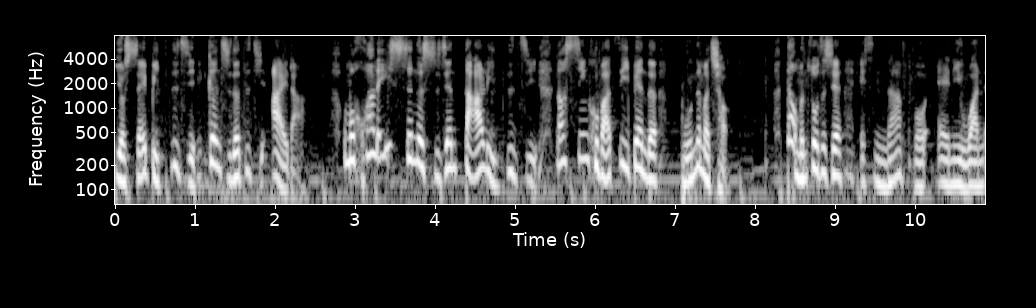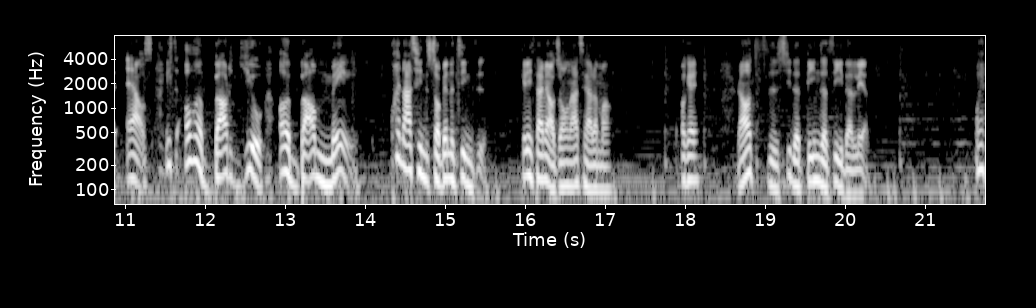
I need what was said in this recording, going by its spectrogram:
有谁比自己更值得自己爱的？我们花了一生的时间打理自己，然后辛苦把自己变得不那么丑。但我们做这些，It's not for anyone else. It's all about you, all about me. 快拿起你手边的镜子。给你三秒钟，拿起来了吗？OK，然后仔细的盯着自己的脸。OK，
